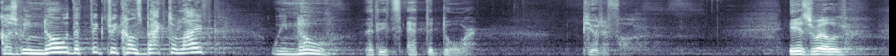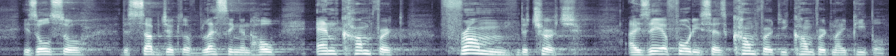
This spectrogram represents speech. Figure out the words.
Because we know the victory comes back to life, we know that it's at the door. Beautiful. Israel is also the subject of blessing and hope and comfort from the church. Isaiah 40 says, Comfort ye, comfort my people.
